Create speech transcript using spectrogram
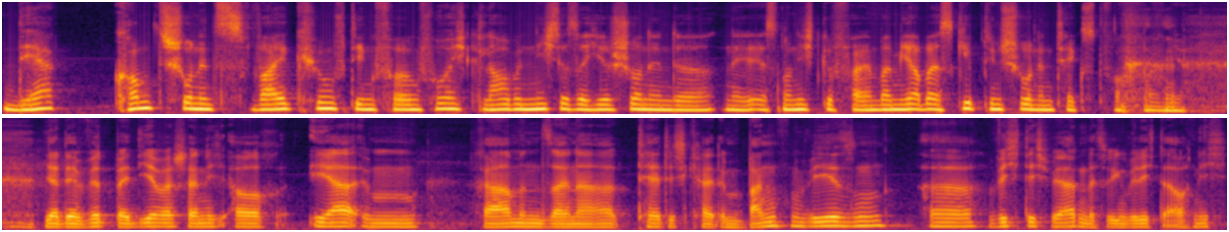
Der kommt schon in zwei künftigen Folgen vor. Ich glaube nicht, dass er hier schon in der. Nee, er ist noch nicht gefallen bei mir, aber es gibt ihn schon in Textform bei mir. ja, der wird bei dir wahrscheinlich auch eher im Rahmen seiner Tätigkeit im Bankenwesen äh, wichtig werden. Deswegen will ich da auch nicht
